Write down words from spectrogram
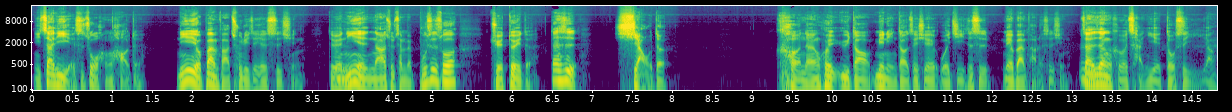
你在地也是做很好的，你也有办法处理这些事情，对不对？你也拿出成本，不是说绝对的，但是小的可能会遇到面临到这些危机，这是没有办法的事情，在任何产业都是一样。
